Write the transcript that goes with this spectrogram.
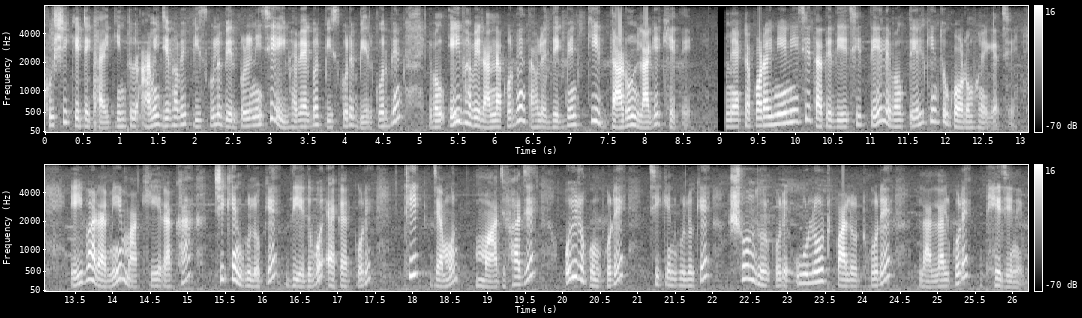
খুশি কেটে খাই। কিন্তু আমি যেভাবে পিসগুলো বের করে নিয়েছি, এইভাবে একবার পিস করে বের করবেন এবং এইভাবে রান্না করবেন, তাহলে দেখবেন কি দারুণ লাগে খেতে। আমি একটা কড়াই নিয়ে নিয়েছি, তাতে দিয়েছি তেল এবং তেল কিন্তু গরম হয়ে গেছে। এইবার আমি মাখিয়ে রাখা চিকেনগুলোকে দিয়ে দেবো এক এক করে। ঠিক যেমন মাছ ভাজে ওই রকম করে চিকেনগুলোকে সুন্দর করে উলট পালট করে লাল লাল করে ভেজে নেব।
